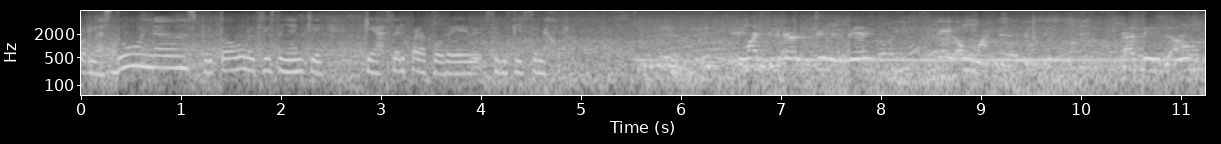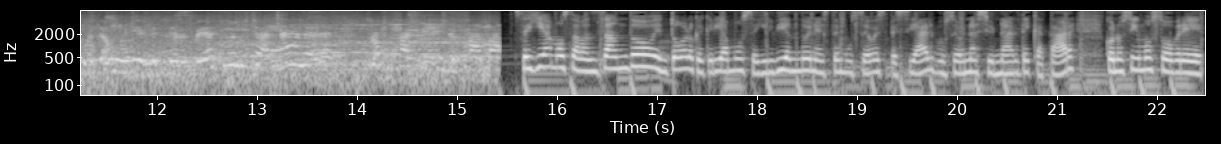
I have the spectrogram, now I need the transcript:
por las dunas, por todo lo que ellos tenían que qué hacer para poder sentirse mejor. Seguíamos avanzando en todo lo que queríamos seguir viendo en este museo especial, Museo Nacional de Qatar. Conocimos sobre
